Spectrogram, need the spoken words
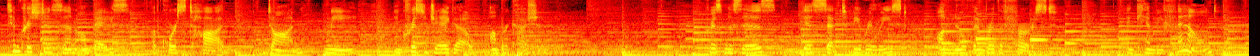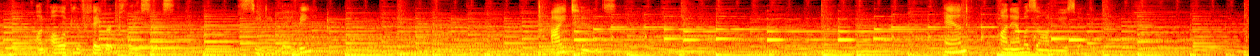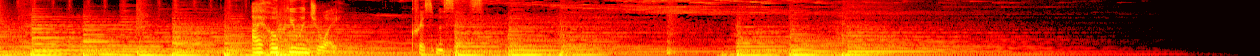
Tim Christensen on bass, of course, Todd, Don, me, and Chris Jago on percussion. Christmas is is set to be released on November the 1st and can be found on all of your favorite places. CD Baby, iTunes, and on Amazon Music. I hope you enjoy Christmas Is.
